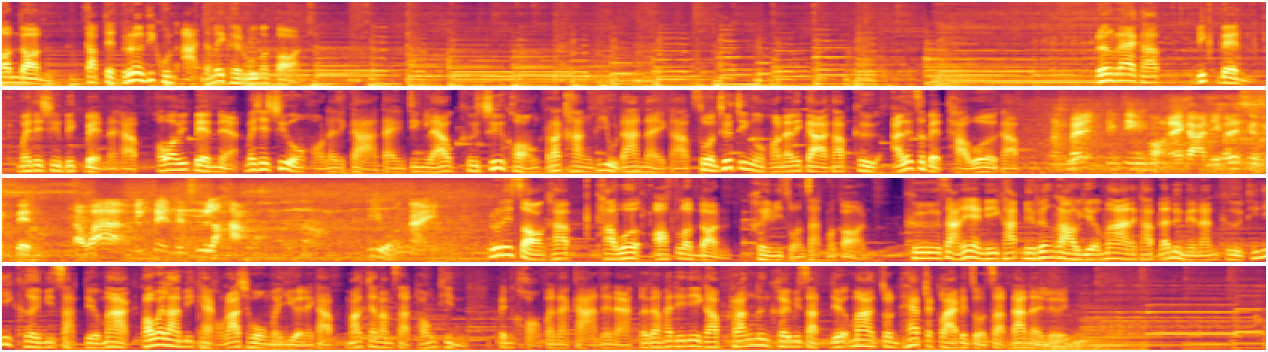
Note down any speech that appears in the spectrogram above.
ลอนดอนกับ 7 เรื่องที่คุณอาจจะไม่เคยรู้มาก่อน เรื่องแรกครับบิ๊กเบนไม่ได้ชื่อบิ๊กเบนนะครับ เพราะว่าบิ๊กเบนเนี่ยไม่ใช่ชื่อของหอนาฬิกา แต่จริงๆแล้วคือชื่อของระฆังที่อยู่ด้านในครับ ส่วนชื่อจริงของหอนาฬิกาครับคืออลิซาเบธทาวเวอร์ครับ มันไม่จริงๆของรายการนี้ไม่ได้ชื่อบิ๊กเบนแต่ว่าบิ๊กเบนเป็นชื่อระฆังที่อยู่ข้างใน เรื่องที่ 2 ครับ Tower of London เคยมีสวนสัตว์มาก่อน คือสถานที่แห่งนี้ครับมีเรื่องราวเยอะมากนะครับและหนึ่งในนั้นคือที่นี่เคยมีสัตว์เยอะมาก เพราะเวลามีแขกของราชวงศ์มาเยือนนะครับมักจะนำสัตว์ท้องถิ่นเป็นของบรรณาการด้วยนะเลยทำให้ที่นี่ครับครั้งหนึ่งเคยมีสัตว์เยอะมากจนแทบจะกลายเป็นสวนสัตว์ด้านในเลย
